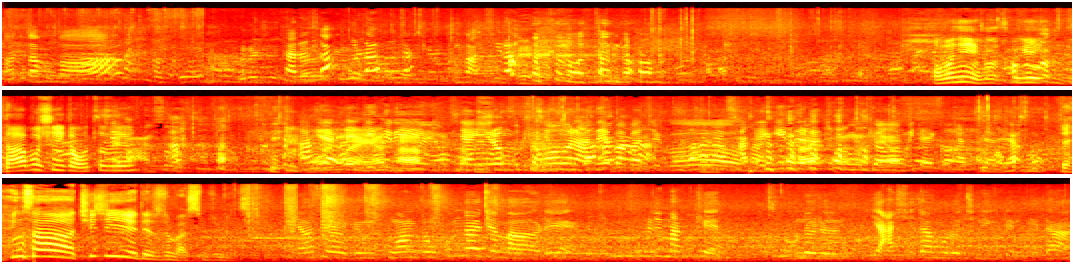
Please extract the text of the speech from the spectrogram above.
어떤 거? 다른 거? 골라보자. 이거 싫어? 그럼 어떤 거? 어머니 여기 나와 보시니까 어떠세요? 아, 그냥 애기들이 그냥 이런 거 경험을 안 해봐가지고 애기들한테 좋은 경험이 될 것 같아요. 네, 행사 취지에 대해서 좀 말씀 좀 해주세요. 안녕하세요. 지금 공항동 꿈날제 마을에 flea market 오늘은 야시장으로 진행됩니다.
